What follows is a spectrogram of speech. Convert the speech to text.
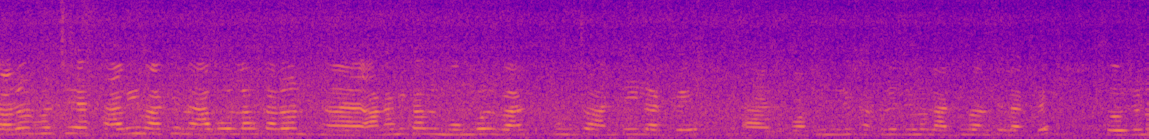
কারণ হচ্ছে আমি মাকে না বললাম, কারণ আগামীকাল মঙ্গলবার ফুল তো আনতেই লাগবে আর পতঞ্জলি ঠাকুরের জন্য লাড্ডু আনতে লাগবে। তো ওই জন্য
